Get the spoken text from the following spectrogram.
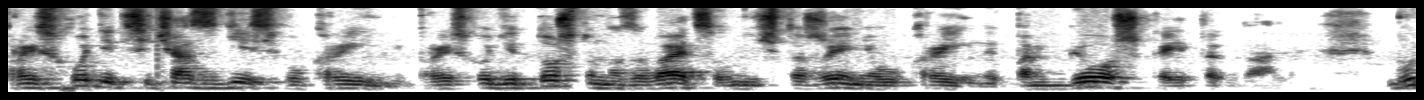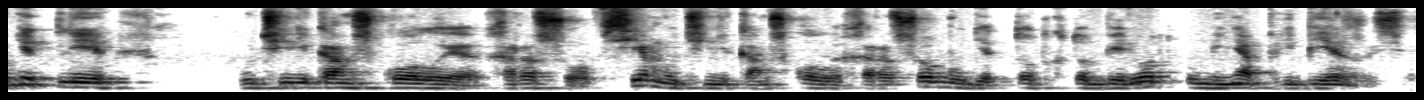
Происходит сейчас здесь, в Украине. Происходит то, что называется уничтожение Украины, бомбежка и так далее. Будет ли ученикам школы хорошо, всем ученикам школы хорошо будет тот, кто берет у меня прибежище.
